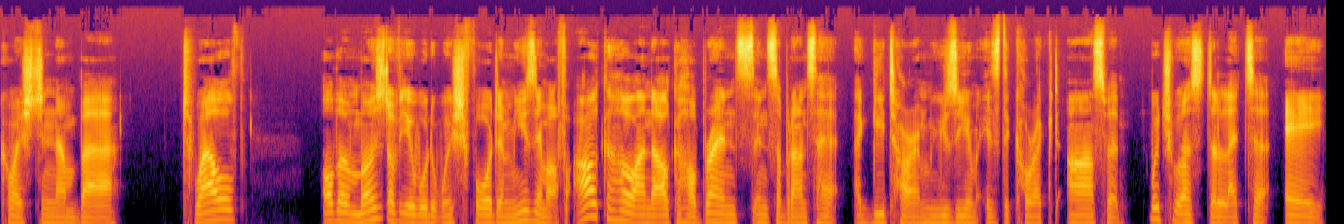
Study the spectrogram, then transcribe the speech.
question number 12. Although most of you would wish for the Museum of Alcohol and Alcohol Brands in Sobrance, a guitar museum is the correct answer, which was the letter A.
